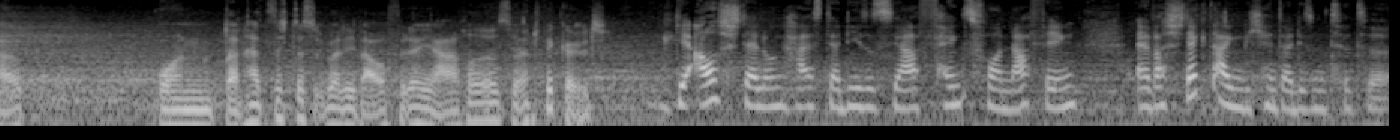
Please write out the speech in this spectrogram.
habe und dann hat sich das über die Laufe der Jahre so entwickelt. Die Ausstellung heißt ja dieses Jahr Thanks for Nothing. Äh, was steckt eigentlich hinter diesem Titel?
